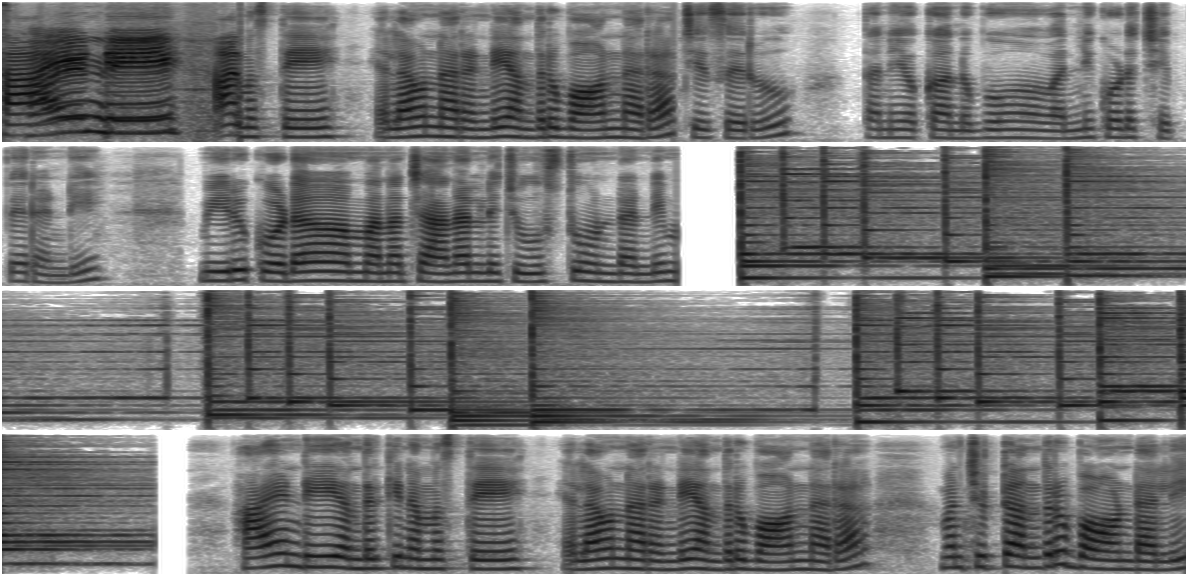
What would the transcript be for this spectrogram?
హాయ్ అండి. నమస్తే. ఎలా ఉన్నారండి? అందరూ బాగున్నారా? చేశారు. తన యొక్క అనుభవం అవన్నీ కూడా చెప్పారండి. మీరు కూడా మన ఛానల్ని చూస్తూ ఉండండి. అండి అందరికీ నమస్తే. ఎలా ఉన్నారండి? అందరూ బాగున్నారా? మన చుట్టూ అందరూ బాగుండాలి.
